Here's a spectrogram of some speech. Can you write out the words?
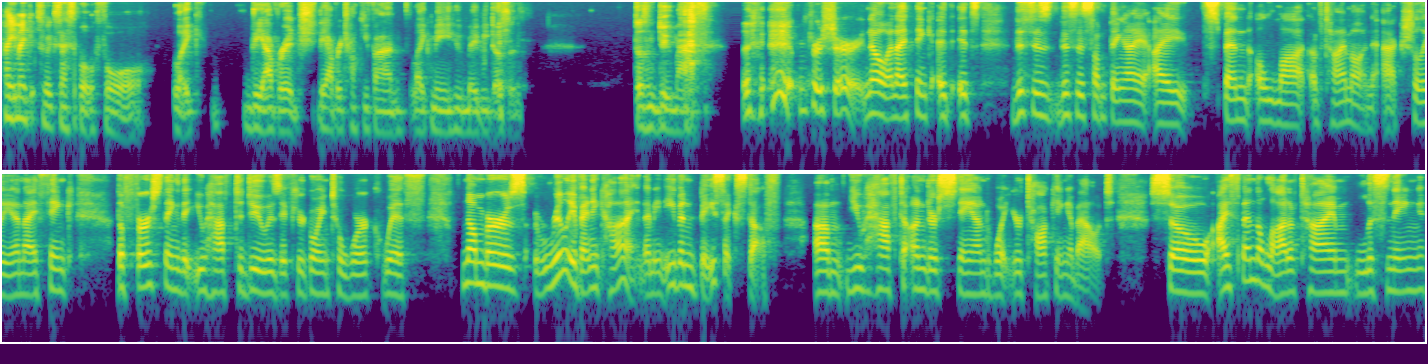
how you make it so accessible for like the average the average hockey fan like me who maybe doesn't doesn't do math. For sure. No and i think it, it's this is this is something i i spend a lot of time on actually. And i think the first thing that you have to do is if you're going to work with numbers really of any kind i mean even basic stuff um, you have to understand what you're talking about. So i spend a lot of time listening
